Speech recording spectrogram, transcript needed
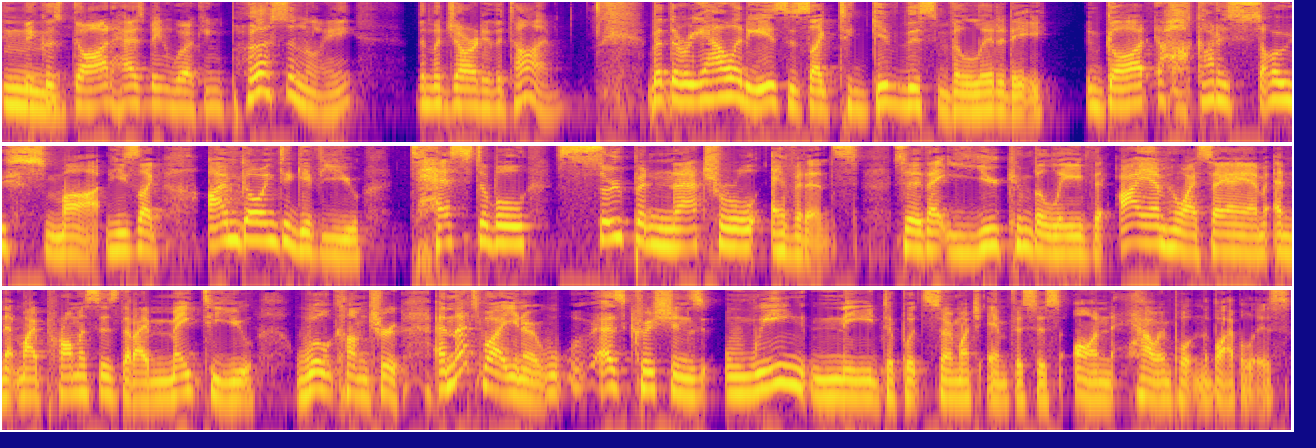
Mm. because God has been working personally the majority of the time. But the reality is, is like to give this validity, God, oh, God is so smart. He's like, I'm going to give you testable, supernatural evidence so that you can believe that I am who I say I am and that my promises that I make to you will come true. And that's why, you know, as Christians, we need to put so much emphasis on how important the Bible is.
